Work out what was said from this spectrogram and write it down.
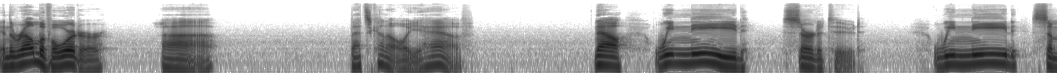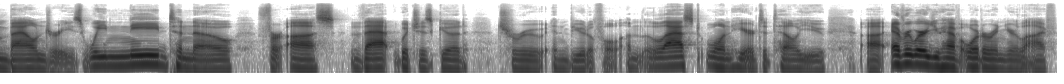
In the realm of order, uh, that's kind of all you have. Now, we need certitude. We need some boundaries. We need to know for us that which is good, true, and beautiful. I'm the last one here to tell you uh, everywhere you have order in your life,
